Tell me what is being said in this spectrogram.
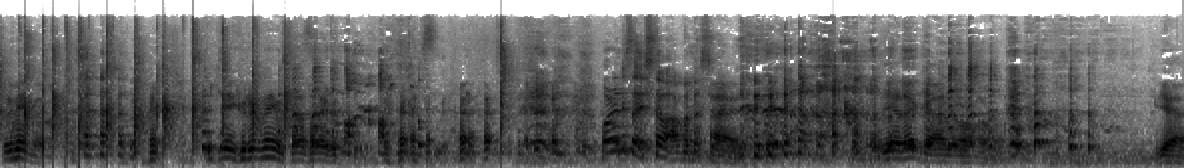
フルネーム いきなりフルネームさらされるっていう 俺でさえ下はあんま出してない、はい、いやなんかあのいや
